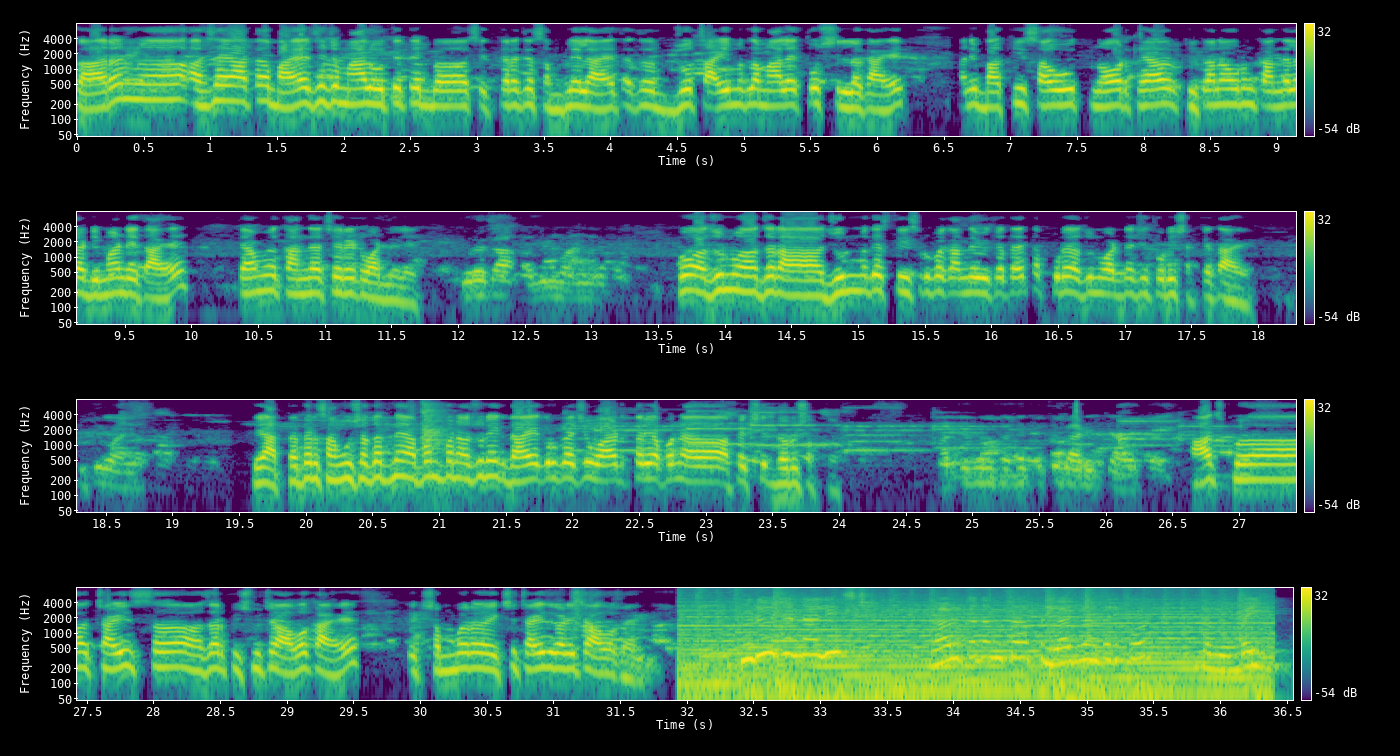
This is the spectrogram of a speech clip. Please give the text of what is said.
कारण असं आहे आता बाहेरचे जे माल होते ते शेतकऱ्याचे संपलेले आहे त्याचा जो चाळीमधला माल आहे तोच शिल्लक आहे. आणि बाकी साऊथ नॉर्थ ह्या ठिकाणावरून कांद्याला डिमांड येत आहे. त्यामुळे कांद्याचे रेट वाढलेले आहेत? हो अजून जर जूनमध्येच तीस रुपये कांदे विकत आहेत तर पुढे अजून वाढण्याची थोडी शक्यता आहे. ते आता तर सांगू शकत नाही आपण पण अजून एक दहा एक रुपयाची वाढ तरी आपण अपेक्षित धरू शकतो. आज चाळीस हजार पिशवीची आवक आहे. एक शंभर एकशे चाळीस गाडीची आवक आहे. व्हिडिओ जर्नालिस्ट राहुल कदमचा प्रिया रिपोर्ट नवी मुंबई.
